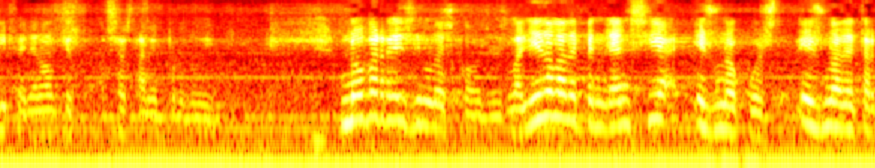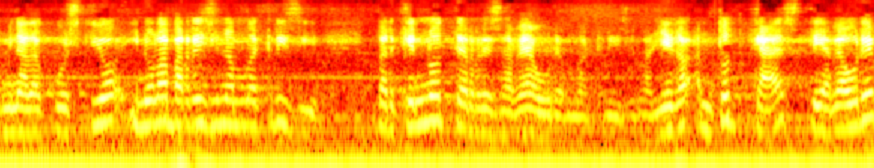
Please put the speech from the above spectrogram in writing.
diferent al que s'estaven produint. No barregin les coses. La llei de la dependència és una, és una determinada qüestió i no la barregin amb la crisi, perquè no té res a veure amb la crisi. La llei, en tot cas, té a veure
